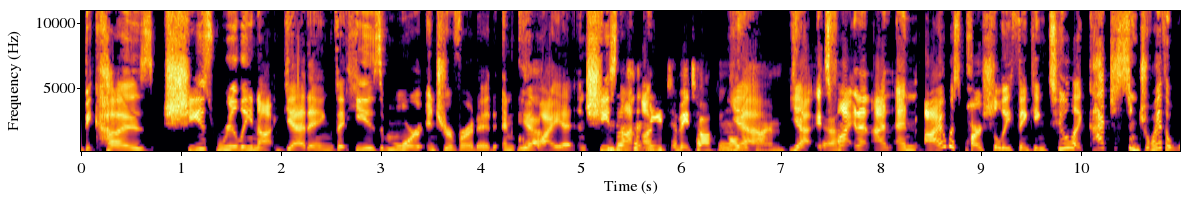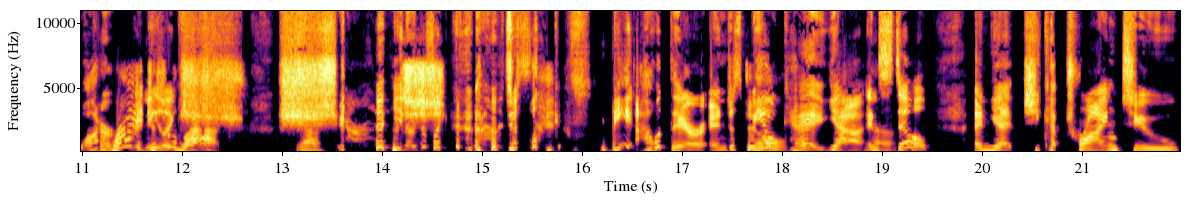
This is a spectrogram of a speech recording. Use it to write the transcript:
because she's really not getting that he is more introverted and Yeah. quiet and she's not un- need to be talking all yeah, the time Yeah, it's Yeah. fine. And, and and I was partially thinking too, like, God, just enjoy the water. Right, Brittany. just like, relax. Shh, Yeah. shh, you know, just like, just like be out there and just be okay. Yeah. And Yeah. still, and yet she kept trying to,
